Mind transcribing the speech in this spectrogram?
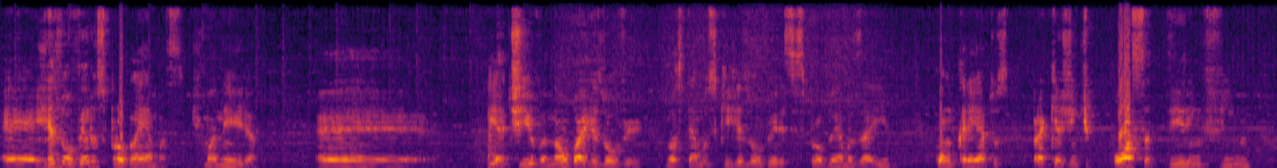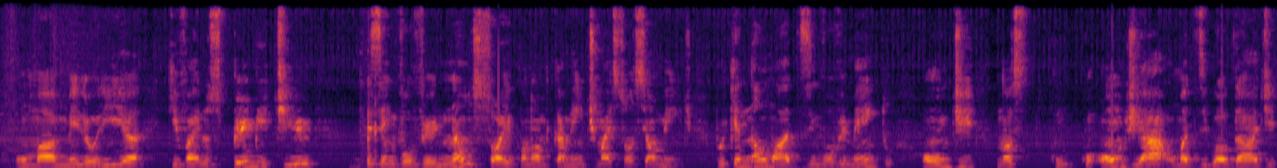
É, resolver os problemas de maneira é, criativa não vai resolver. Nós temos que resolver esses problemas aí concretos para que a gente possa ter, enfim, uma melhoria que vai nos permitir desenvolver não só economicamente, mas socialmente, porque não há desenvolvimento onde nós onde há uma desigualdade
